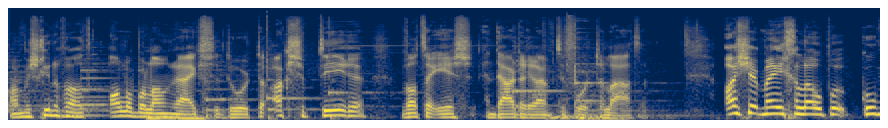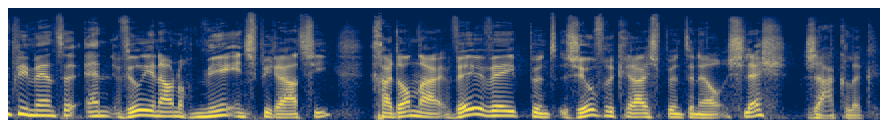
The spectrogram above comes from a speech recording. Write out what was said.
Maar misschien nog wel het allerbelangrijkste door te accepteren wat er is en daar de ruimte voor te laten. Als je hebt meegelopen, complimenten en wil je nou nog meer inspiratie? Ga dan naar www.zilverenkruis.nl slash zakelijk.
